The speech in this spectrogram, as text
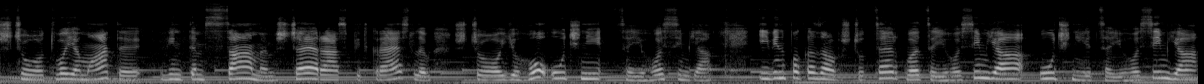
що твоя мати, він тим самим ще раз підкреслив, що його учні це його сім'я. І він показав, що церква це його сім'я, учні це його сім'я.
